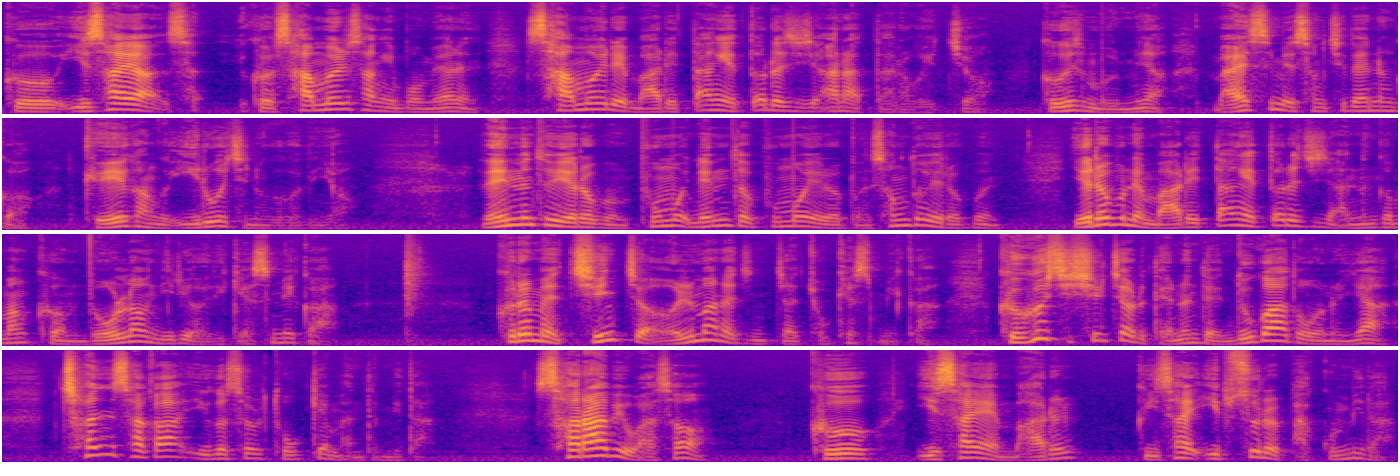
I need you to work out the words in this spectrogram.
그 이사야 사- 그 사무엘상에 보면 사무엘의 말이 땅에 떨어지지 않았다라고 했죠. 그것은 뭐냐? 말씀이 성취되는 거, 계획한 거 이루어지는 거거든요. 렘넌트 여러분, 부모 렘넌트 부모 여러분, 성도 여러분, 여러분의 말이 땅에 떨어지지 않는 것만큼 놀라운 일이 어디 있겠습니까? 그러면 진짜 얼마나 진짜 좋겠습니까? 그것이 실제로 되는데 누가 도우느냐? 천사가 이것을 돕게 만듭니다. 서랍이 와서 그 이사의 말을 그 이사의 입술을 바꿉니다.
